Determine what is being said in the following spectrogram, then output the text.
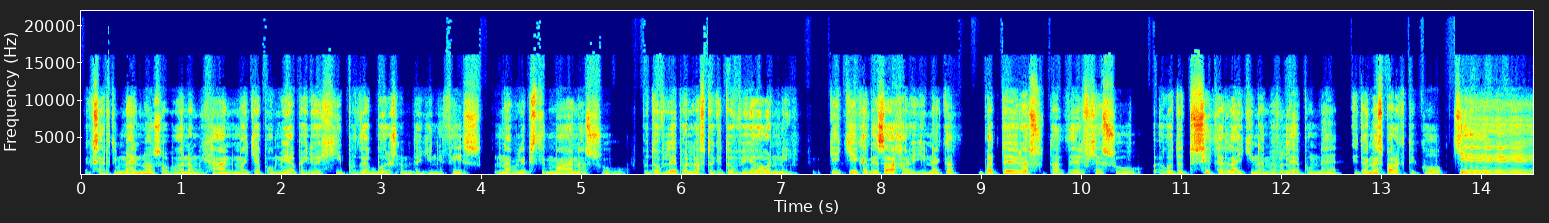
εξαρτημένος από ένα μηχάνημα και από μια περιοχή που δεν μπορείς να μετακινηθείς. Να βλέπεις τη μάνα σου που το βλέπει όλο αυτό και το βιώνει. Και εκεί έκανε ζάχαρο η γυναίκα. Ο πατέρας σου, τα αδέρφια σου. Εγώ δεν τους ήθελα εκεί να με βλέπουν. Ήταν εσπαρακτικό. Και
